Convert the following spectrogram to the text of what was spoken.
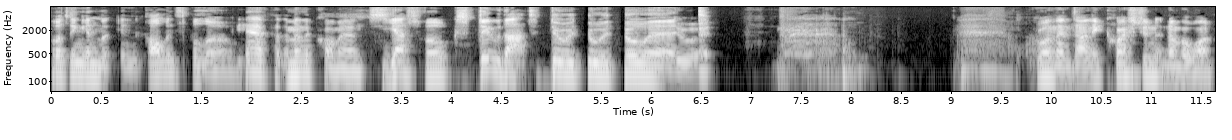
putting in the, in the comments below. yeah, put them in the comments. Yes, folks, do that. Do it, do it, do it. Do it. Go on then, Danny. Question number one.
